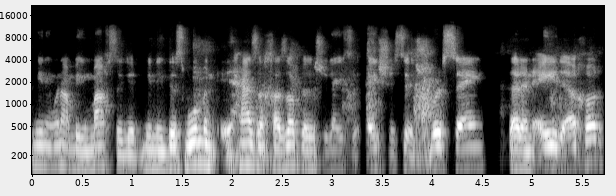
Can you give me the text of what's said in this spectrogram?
meaning we're not being machzik it, meaning this woman has a chazak Ashes ish. We're saying that an aid echad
